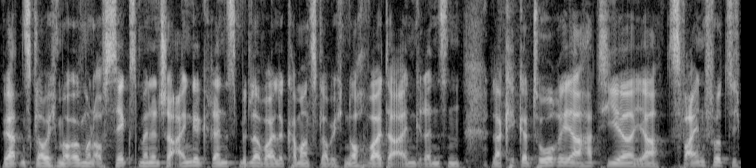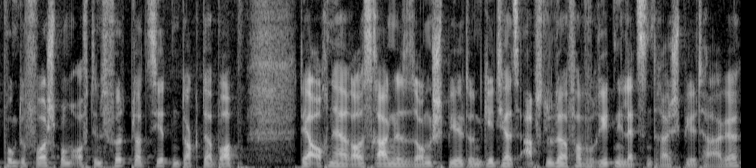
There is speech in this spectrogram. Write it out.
wir hatten es, glaube ich, mal irgendwann auf sechs Manager eingegrenzt. Mittlerweile kann man es, glaube ich, noch weiter eingrenzen. La Kikatoria hat hier ja 42 Punkte Vorsprung auf den viertplatzierten Dr. Bob der auch eine herausragende Saison spielt und geht hier als absoluter Favorit in die letzten drei Spieltage.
